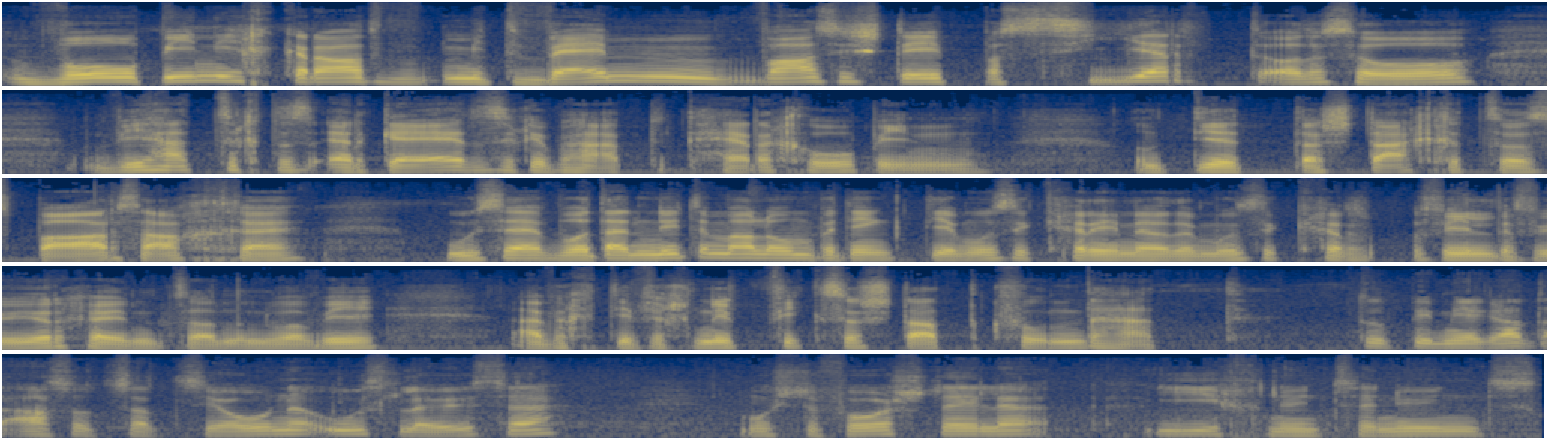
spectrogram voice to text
wo bin ich gerade, mit wem, was ist dort passiert oder so. Wie hat sich das ergeben, dass ich überhaupt dorthin gekommen bin? Und die, da stechen so ein paar Sachen raus, wo dann nicht einmal unbedingt die Musikerinnen oder Musiker viel dafür können, sondern wo wie einfach die Verknüpfung so stattgefunden hat. tut bei mir gerade Assoziationen auslösen. Du musst dir vorstellen, ich 1990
